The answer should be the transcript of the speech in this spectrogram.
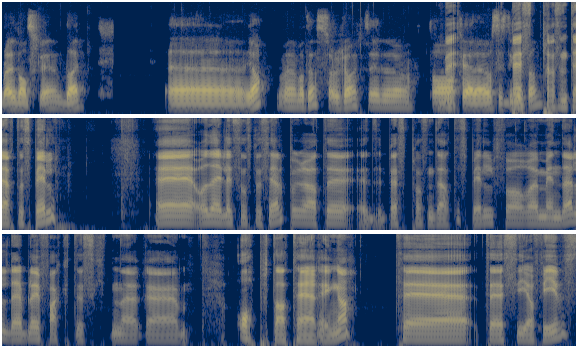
ble litt vanskelig der. Uh, ja, Mathias, er du klar til å ta Be- fjerde og siste best gruppen? presenterte spill. Uh, og det er litt sånn spesielt, på grunn av at det, best presenterte spill for min del, det ble faktisk den der uh, oppdateringa til, til Sea of Thieves.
